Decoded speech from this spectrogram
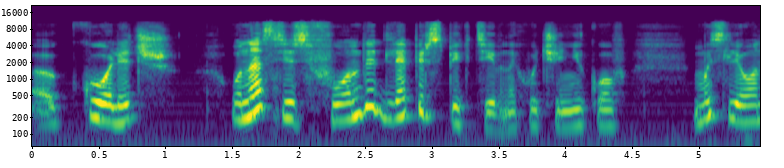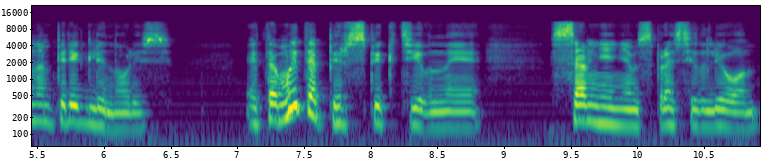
Э, колледж. У нас есть фонды для перспективных учеников. Мы с леоном переглянулись. Это мы то перспективные с сомнением спросил леон.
